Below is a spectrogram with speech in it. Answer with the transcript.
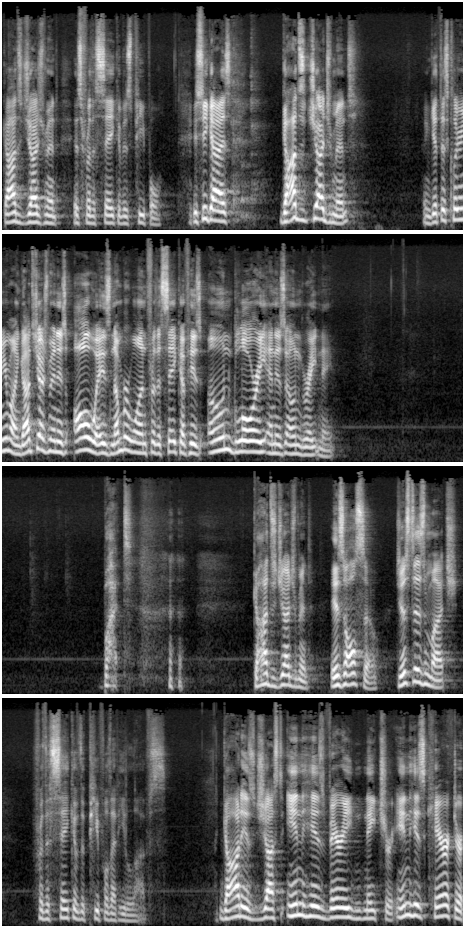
God's judgment is for the sake of his people. You see, guys, God's judgment, and get this clear in your mind God's judgment is always, number one, for the sake of his own glory and his own great name. But God's judgment is also just as much for the sake of the people that he loves. God is just in his very nature, in his character,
